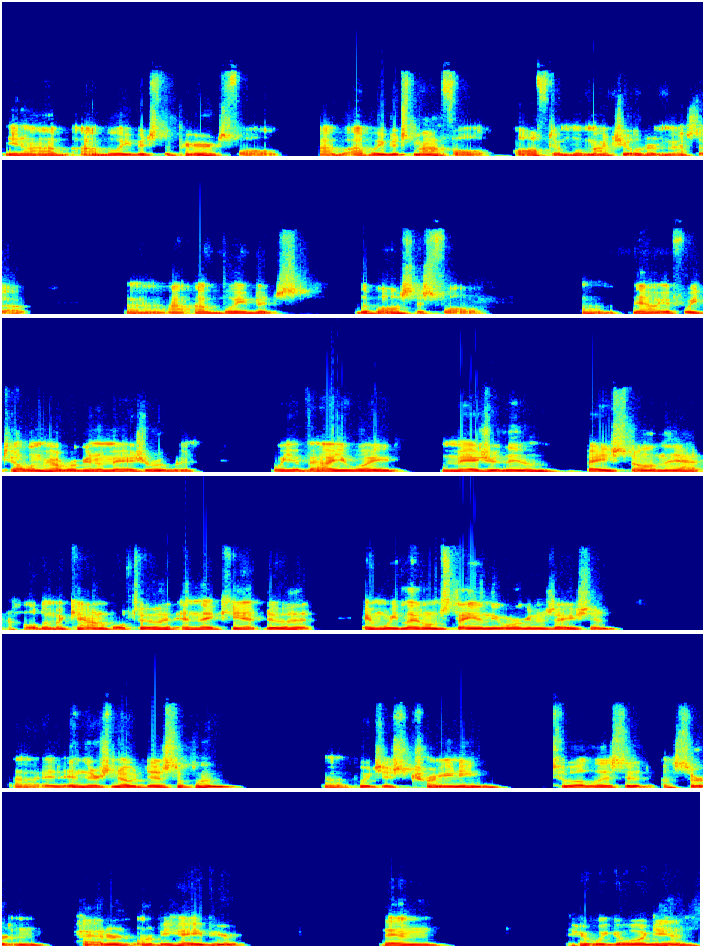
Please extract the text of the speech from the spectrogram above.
you know, I, I believe it's the parents' fault. I, I believe it's my fault often when my children mess up. Uh, I, I, believe it's the boss's fault. Now, if we tell them how we're going to measure them and we evaluate, measure them based on that, hold them accountable to it, and they can't do it, and we let them stay in the organization, uh, and, and, there's no discipline, uh, which is training to elicit a certain pattern or behavior, then here we go again.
